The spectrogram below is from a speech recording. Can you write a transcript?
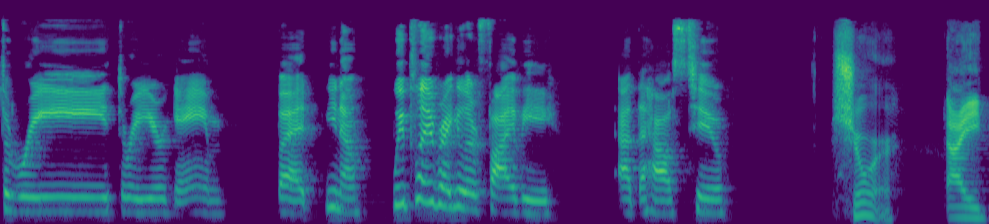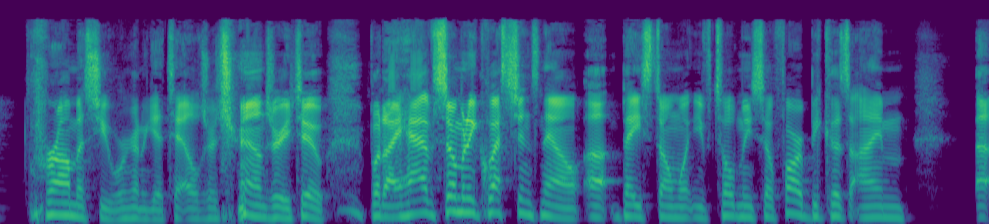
three three year game. But you know we play regular 5e at the house too. Sure I promise you we're going to get to Eldritch Foundry too. But I have so many questions now uh, based on what you've told me so far because I'm uh,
